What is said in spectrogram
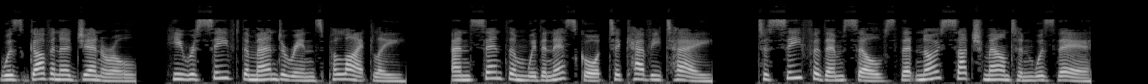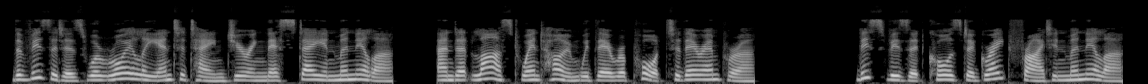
was Governor-General. He received the mandarins politely. And sent them with an escort to Cavite. To see for themselves that no such mountain was there. The visitors were royally entertained during their stay in Manila and at last went home with their report to their emperor. This visit caused a great fright in Manila.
